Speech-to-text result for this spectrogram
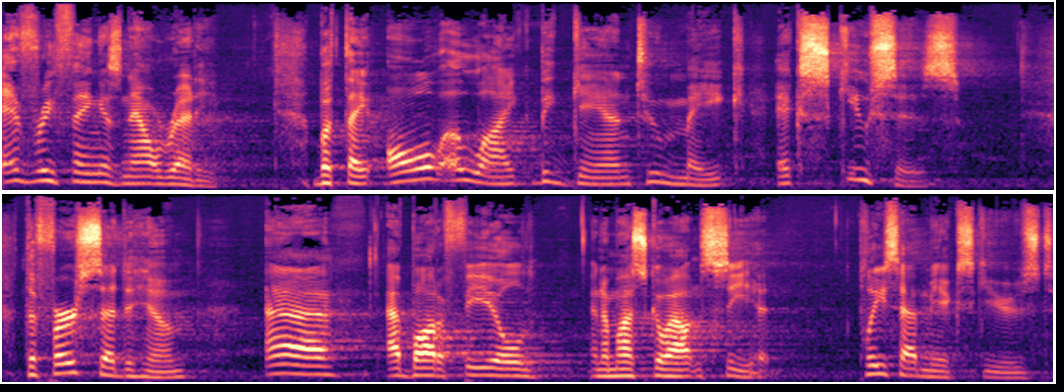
everything is now ready. But they all alike began to make excuses. The first said to him, ah, I bought a field and I must go out and see it. Please have me excused.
